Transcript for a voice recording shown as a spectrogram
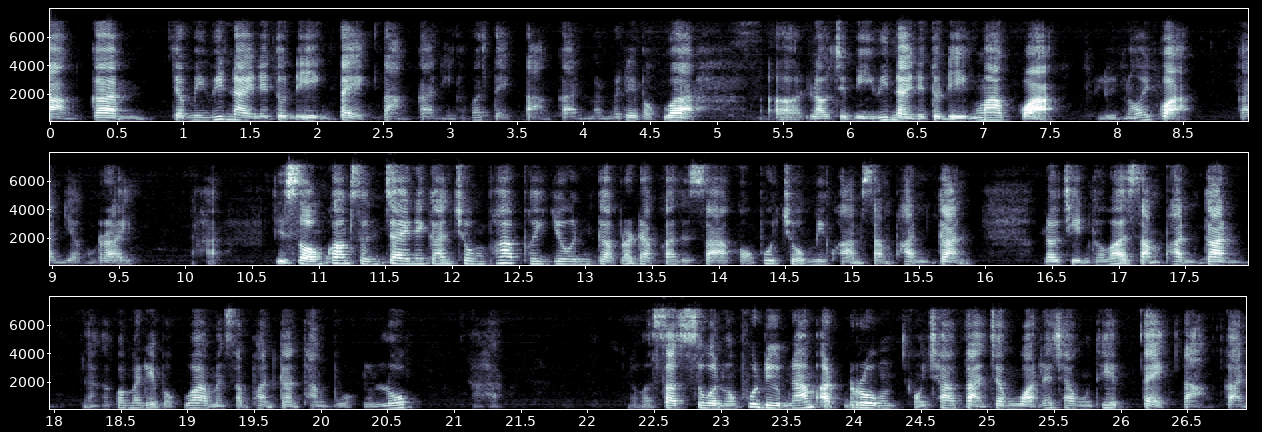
ต่างกันจะมีวินัยในตนเองแตกต่างกันเห็นคำว่าแตกต่างกัน มันไม่ได้บอกว่าเราจะมีวินัยในตนเองมากกว่า หรือน้อยกว่ากันอย่างไรนะคะที่สองความสนใจในการชมภาพยนตร์ กับระดับการศึกษาของผู้ชมมีความสัมพันธ์กัน เราเห็นคำว่าสัมพันธ์กันนะคะก็ไม่ได้บอกว่ามันสัมพันธ์กันทางบวกหรือลบนะคะแล้วก็สัดส่วนของผู้ดื่มน้ำอัดลมของชาวต่างจังหวัดและชาวกรุงเทพแตกต่างกัน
